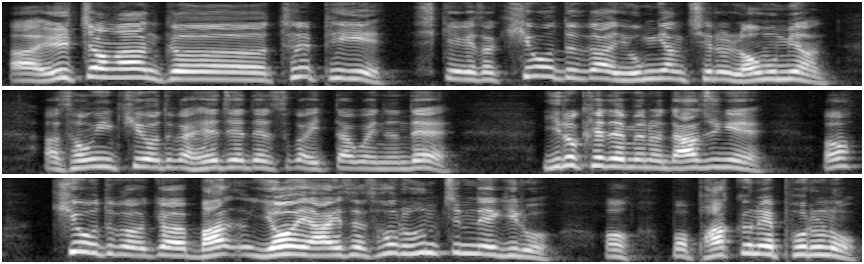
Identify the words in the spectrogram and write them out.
아, 일정한 그 트래픽이 쉽게 얘기해서 키워드가 용량치를 넘으면 아, 성인 키워드가 해제될 수가 있다고 했는데 이렇게 되면은 나중에 어 키워드가 그러니까 마- 여야에서 서로 흠집내기로 어 뭐 박근혜 포르노,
